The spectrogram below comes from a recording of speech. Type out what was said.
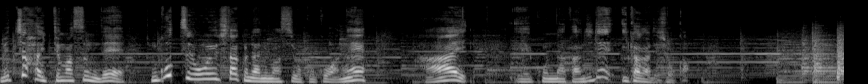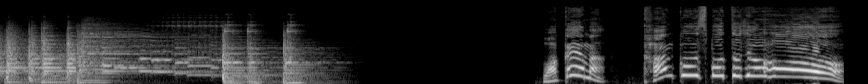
めっちゃ入ってますんで、ごっつい応援したくなりますよ、ここはね。はい。えー、こんな感じでいかがでしょうか？和歌山観光スポット情報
